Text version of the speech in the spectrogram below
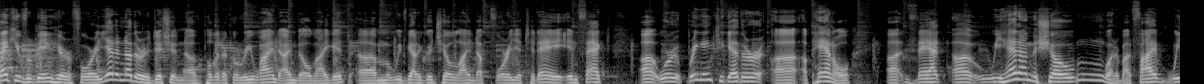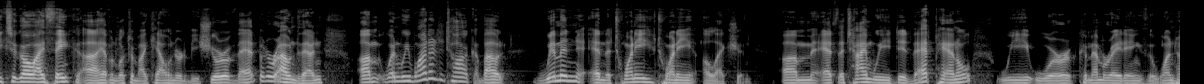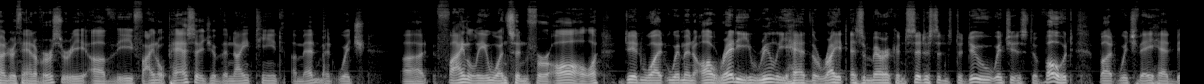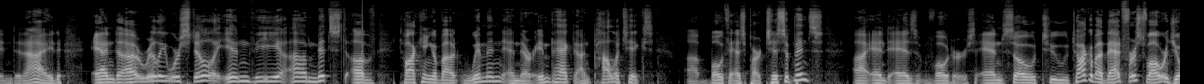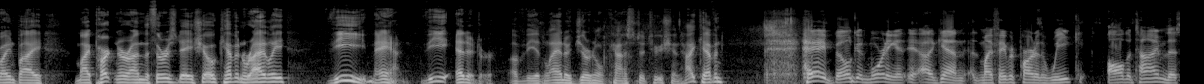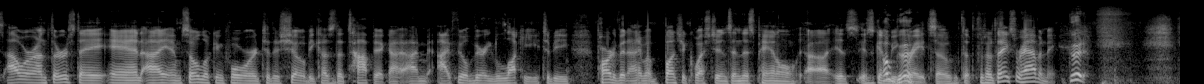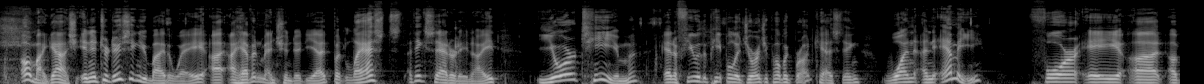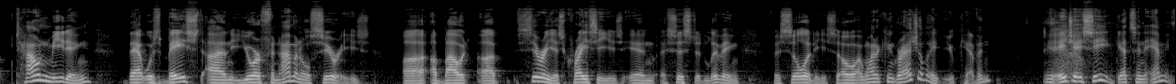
Thank you for being here for yet another edition of Political Rewind. I'm Bill Nigut. Um, we've got a good show lined up for you today. In fact, uh, we're bringing together uh, a panel uh, that uh, we had on the show, mm, what, about five weeks ago, I think. I haven't looked at my calendar to be sure of that, but around then, um, when we wanted to talk about women and the 2020 election. Um, at the time we did that panel, we were commemorating the 100th anniversary of the final passage of the 19th Amendment, which uh, finally, once and for all, did what women already really had the right as American citizens to do, which is to vote, but which they had been denied. And uh, really, we're still in the uh, midst of talking about women and their impact on politics, uh, both as participants uh, and as voters. And so, to talk about that, first of all, we're joined by my partner on the Thursday show, Kevin Riley, the man, the editor of the Atlanta Journal Constitution. Hi, Kevin. Hey, Bill. Good morning. Again, my favorite part of the week all the time this hour on Thursday, and I am so looking forward to this show because the topic. I, am I feel very lucky to be part of it. I have a bunch of questions, and this panel uh, is is going to oh, be good. great. So, th- so thanks for having me. Good. Oh my gosh! In introducing you, by the way, I, I haven't mentioned it yet, but last I think Saturday night, your team and a few of the people at Georgia Public Broadcasting won an Emmy for a, uh, a town meeting that was based on your phenomenal series uh, about uh, serious crises in assisted living facilities. So I want to congratulate you, Kevin. AJC gets an Emmy.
